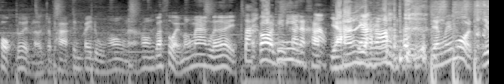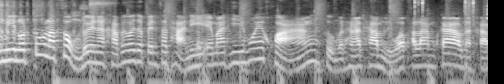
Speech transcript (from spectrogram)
16 ด้วยเราจะพาขึ้นไปดูห้องนะ ห้องก็สวยมากๆเลย ไปแล้วก็ที่นี่นะครับไปดูกันยังอ้าวยัยังเหรอ ยังไม่หมด ยังมีรถตู้รับส่งด้วยนะครับ ไม่ว่าจะเป็นสถานี MRT ห้วยขวาง ศูนย์วัฒนธรรมหรือว่าพระรามเก้านะครับ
